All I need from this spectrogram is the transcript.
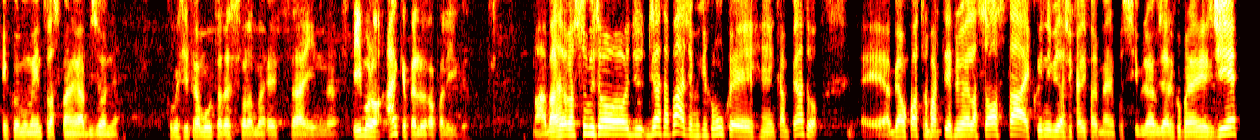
che in quel momento la squadra aveva bisogno come si tramuta adesso l'amarezza in stimolo anche per l'Europa League? Ma va, subito girata pagina perché comunque in campionato eh, abbiamo quattro partite prima della sosta e quindi bisogna cercare di fare il bene possibile. Bisogna recuperare energie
